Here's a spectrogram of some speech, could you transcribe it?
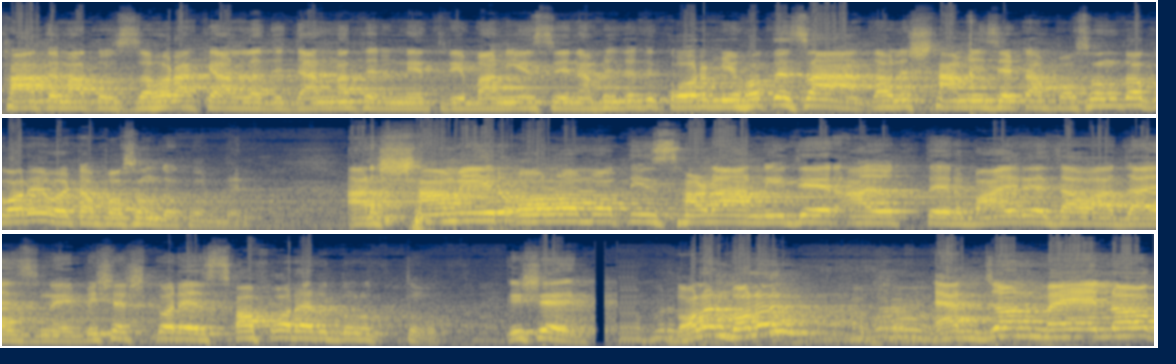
ফাতেমা তো জহরাকে আল্লাহ যে জান্নাতের নেত্রী বানিয়েছেন। আপনি যদি কর্মী হতে চান, তাহলে স্বামী যেটা পছন্দ করে, ওইটা পছন্দ করবেন। আর স্বামীর অনুমতি ছাড়া নিজের আয়ত্তের বাইরে যাওয়া যায় নেই, বিশেষ করে সফরের দূরত্ব। কিসের? বলেন বলেন। একজন মেয়ে লোক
